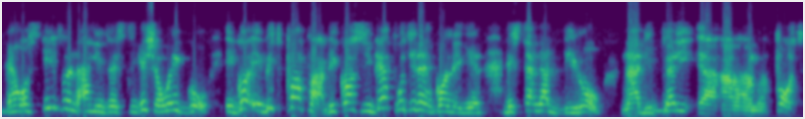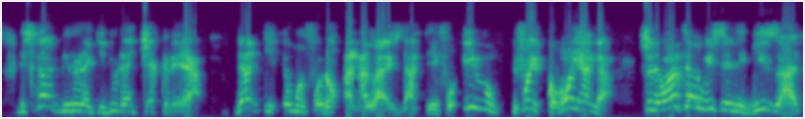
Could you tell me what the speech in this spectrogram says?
there was even an investigation where it go. It got a bit proper because you get what you then call again the standard bureau. Now the very uh, um, port. The standard bureau like you do then check there. Then he able for not analyze that thing for even before he come on yonder. So the one time we say the gizzard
